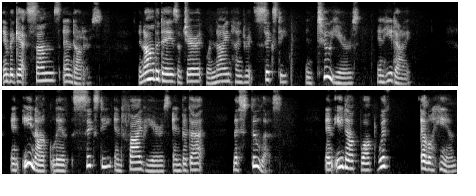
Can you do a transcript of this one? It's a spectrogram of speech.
and begat sons and daughters. And all the days of Jared were nine hundred sixty and two years, and he died. And Enoch lived sixty and five years, and begot Methuselah. And Enoch walked with Elohim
